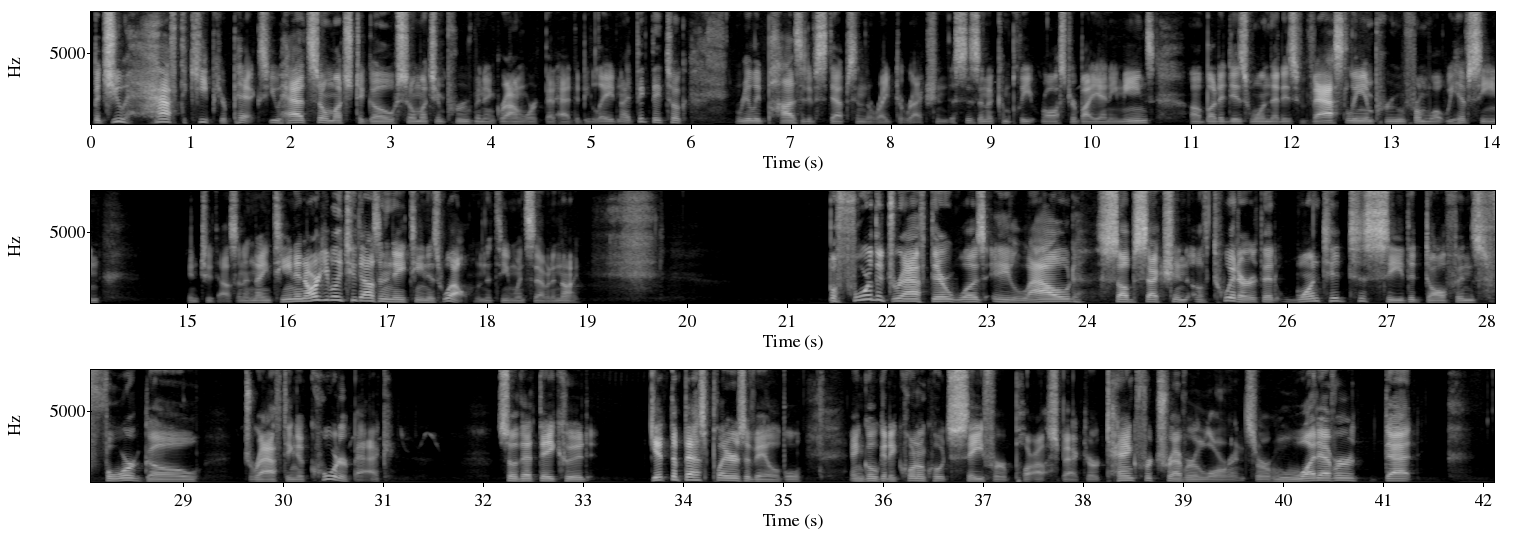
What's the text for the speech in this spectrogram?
but you have to keep your picks. You had so much to go, so much improvement and groundwork that had to be laid. And I think they took really positive steps in the right direction. This isn't a complete roster by any means, uh, but it is one that is vastly improved from what we have seen in 2019 and arguably 2018 as well, when the team went 7 and 9. Before the draft, there was a loud subsection of Twitter that wanted to see the Dolphins forego drafting a quarterback so that they could get the best players available and go get a quote unquote safer prospect or tank for Trevor Lawrence or whatever that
